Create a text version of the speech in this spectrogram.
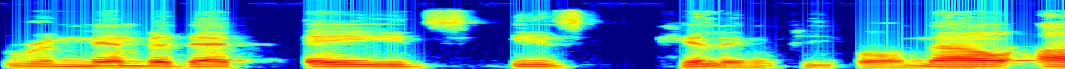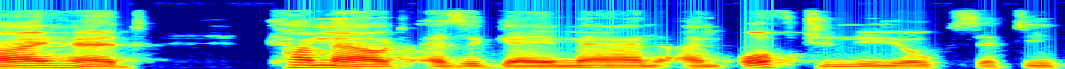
Remember that AIDS is killing people. Now, I had come out as a gay man. I'm off to New York City.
